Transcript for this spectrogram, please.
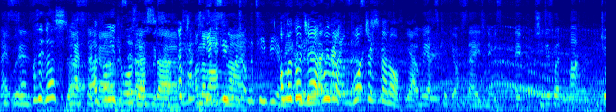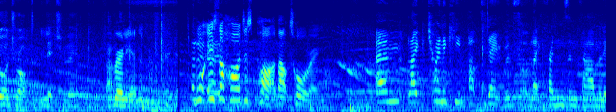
Leicester? Was it Leicester? Leicester I feel like it was Leicester Leicester. On the yeah, last 'cause you watched night. it on the TV. Oh my god, and then yeah, we were like, what just fell off? Yeah, And we had to kick it off stage and it was, it, she just went, up, jaw dropped, literally. That was- brilliant. What is the hardest part about touring? Um, like trying to keep up to date with sort of like friends and family.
